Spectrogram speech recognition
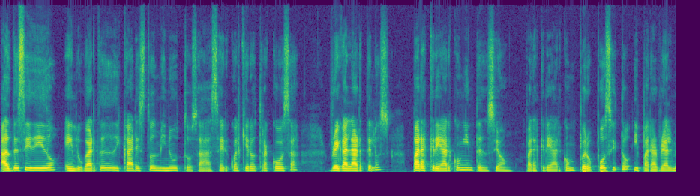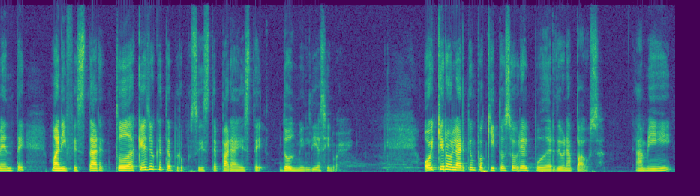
Has decidido, en lugar de dedicar estos minutos a hacer cualquier otra cosa, regalártelos para crear con intención, para crear con propósito y para realmente manifestar todo aquello que te propusiste para este 2019. Hoy quiero hablarte un poquito sobre el poder de una pausa. A mí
